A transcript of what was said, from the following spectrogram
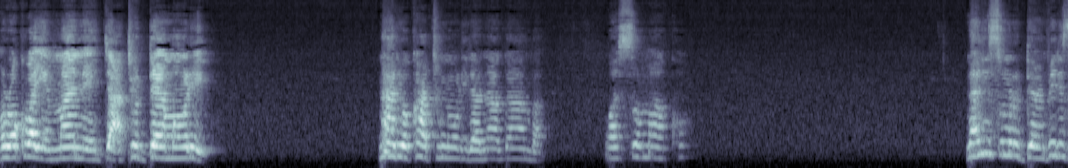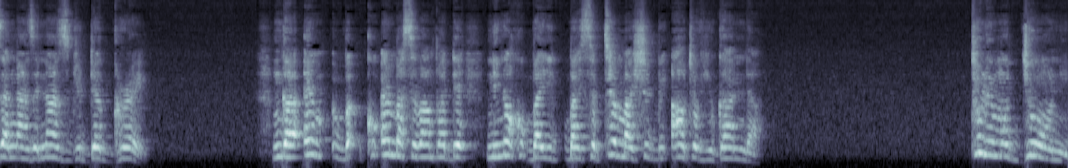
olwokuba ye manaja atuddemuli n'alyoka atunuulira n'agamba wasomako nali nsumuludde enviiriza nga nze nanzijudde grey nga ku embasi bampadde nina by, by september i should be out of uganda. Tuli mu juni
